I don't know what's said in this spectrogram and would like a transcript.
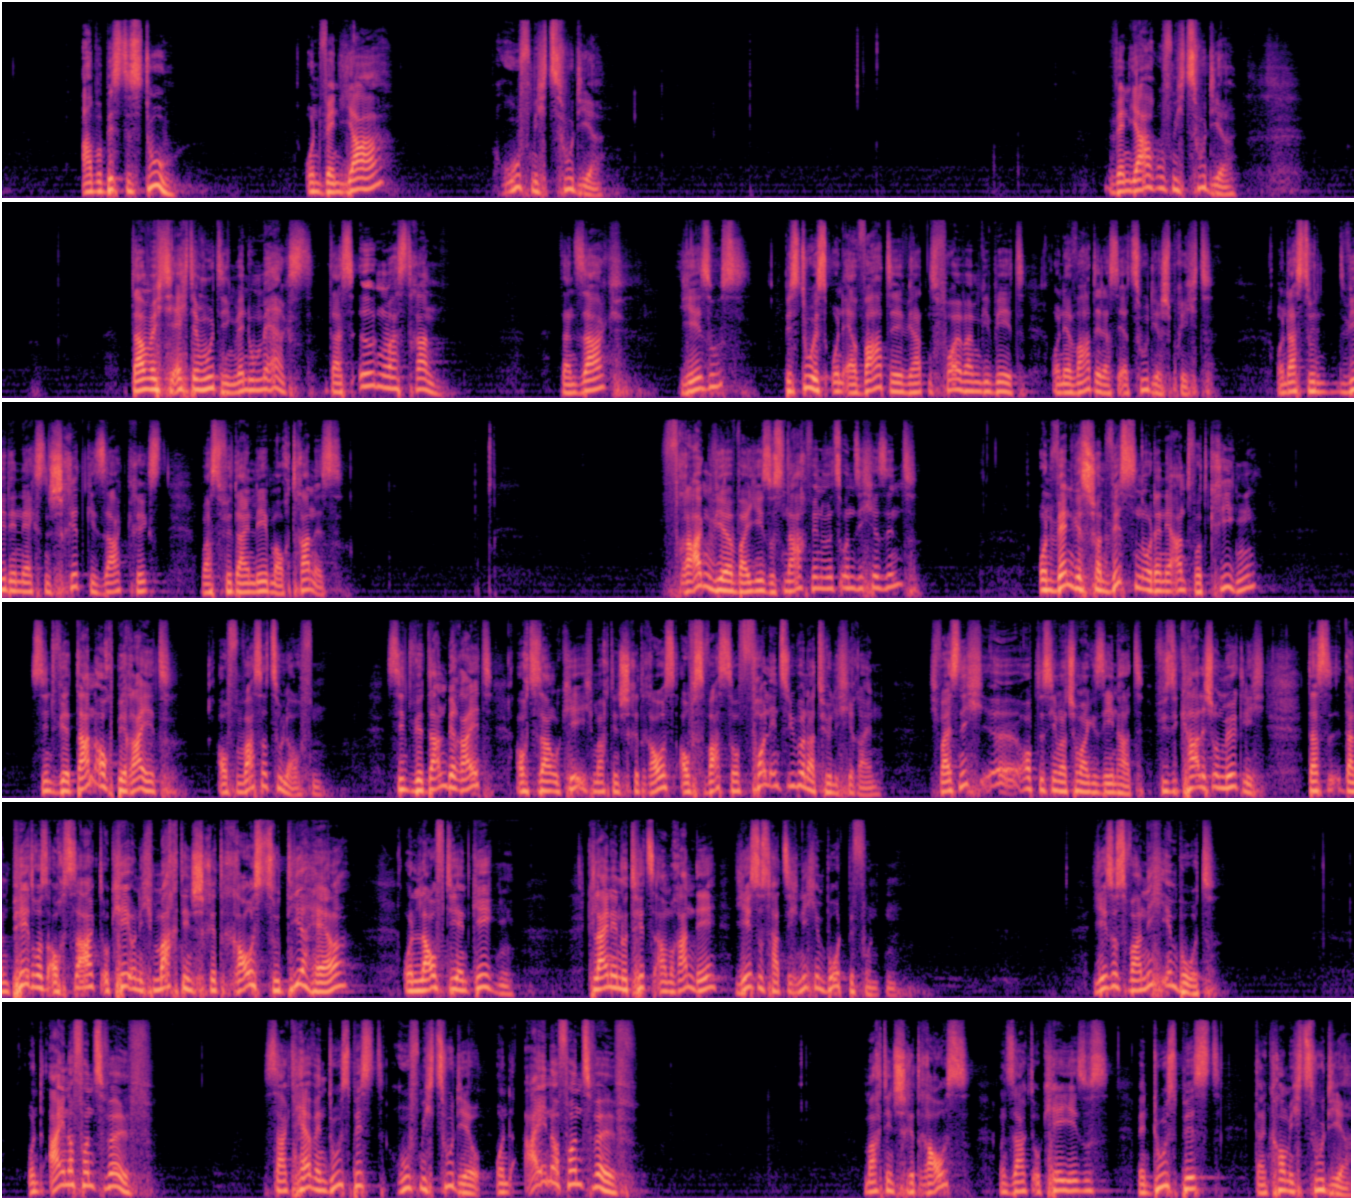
aber bist es du? Und wenn ja, ruf mich zu dir. Wenn ja, ruf mich zu dir. Da möchte ich echt ermutigen, wenn du merkst, da ist irgendwas dran, dann sag, Jesus, bist du es und erwarte, wir hatten es vorher beim Gebet, und erwarte, dass er zu dir spricht. Und dass du wie den nächsten Schritt gesagt kriegst, was für dein Leben auch dran ist. Fragen wir bei Jesus nach, wenn wir uns unsicher sind? Und wenn wir es schon wissen oder eine Antwort kriegen, sind wir dann auch bereit, auf dem Wasser zu laufen? Sind wir dann bereit, auch zu sagen, okay, ich mache den Schritt raus aufs Wasser, voll ins Übernatürliche rein? Ich weiß nicht, äh, ob das jemand schon mal gesehen hat. Physikalisch unmöglich. Dass dann Petrus auch sagt, okay, und ich mache den Schritt raus zu dir, Herr, und lauf dir entgegen. Kleine Notiz am Rande, Jesus hat sich nicht im Boot befunden. Jesus war nicht im Boot. Und einer von zwölf sagt, Herr, wenn du es bist, ruf mich zu dir. Und einer von zwölf macht den Schritt raus und sagt, okay, Jesus, wenn du es bist, dann komme ich zu dir.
